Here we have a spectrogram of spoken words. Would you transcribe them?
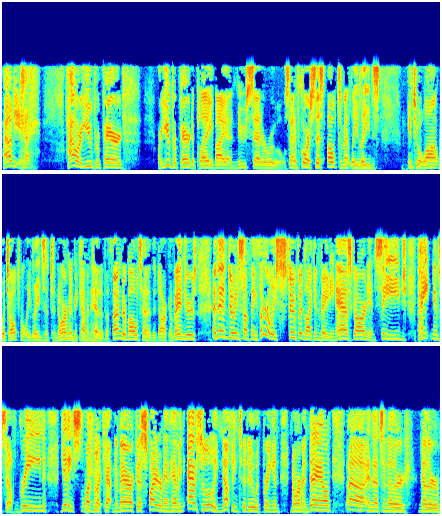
how do you how are you prepared are you prepared to play by a new set of rules? And of course this ultimately leads into a long, which ultimately leads into Norman becoming head of the Thunderbolts, head of the Dark Avengers, and then doing something thoroughly stupid like invading Asgard in Siege, painting himself green, getting slugged by Captain America, Spider-Man having absolutely nothing to do with bringing Norman down, uh, and that's another another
